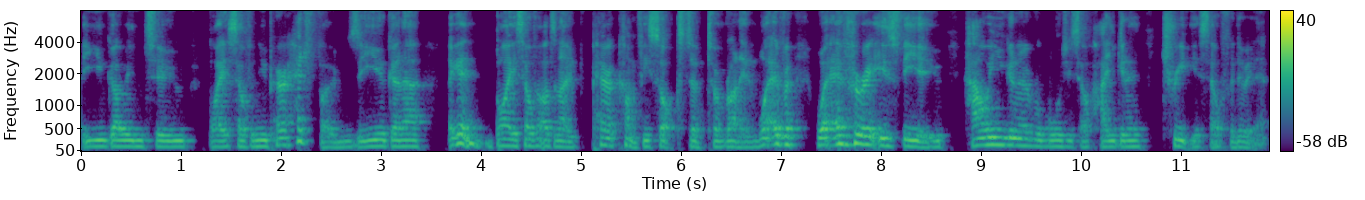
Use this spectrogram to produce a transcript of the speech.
Are you going to buy yourself a new pair of headphones? Are you going to again buy yourself I don't know a pair of comfy socks to, to run in? Whatever whatever it is for you, how are you going to reward yourself? How are you going to treat yourself for doing it?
